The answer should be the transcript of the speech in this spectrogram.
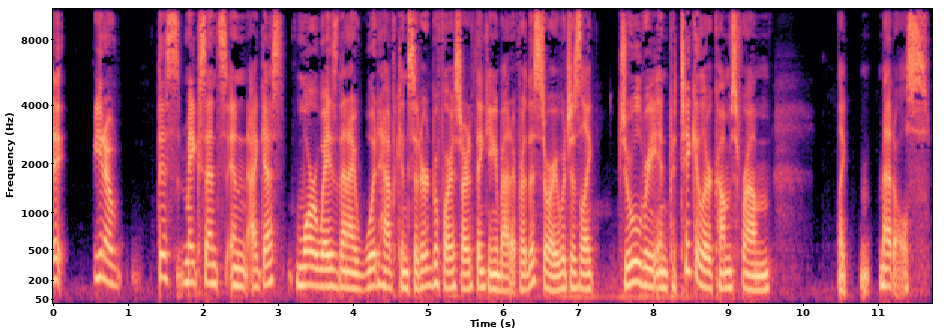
it, you know, this makes sense in, I guess, more ways than I would have considered before I started thinking about it for this story, which is like jewelry in particular comes from like metals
